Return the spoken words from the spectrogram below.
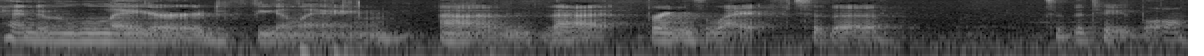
kind of layered feeling um, that brings life to the to the table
